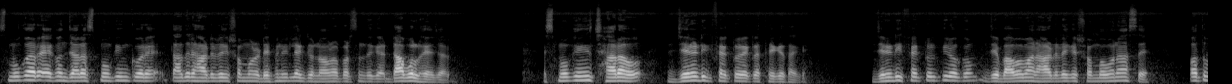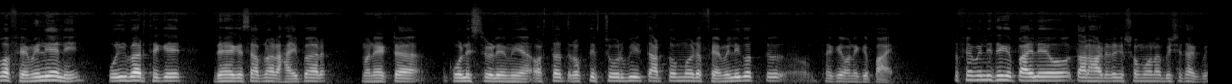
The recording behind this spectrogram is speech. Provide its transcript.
স্মোকার এখন যারা স্মোকিং করে তাদের হার্ট অ্যাটাকের সম্ভাবনা ডেফিনেটলি একজন নর্মাল পার্সন থেকে ডাবল হয়ে যাবে। স্মোকিং ছাড়াও জেনেটিক ফ্যাক্টর একটা থেকে থাকে। জেনেটিক ফ্যাক্টর কীরকম? যে বাবা মার হার্ট অ্যাটাকের সম্ভাবনা আছে অথবা ফ্যামিলিয়ালি পরিবার থেকে দেখা গেছে আপনার হাইপার মানে একটা কোলেস্ট্রোলেমিয়া অর্থাৎ রক্তের চর্বির তারতম্য এটা ফ্যামিলিগত থেকে অনেকে পায়। তো ফ্যামিলি থেকে পাইলেও তার হার্ট অ্যাটাকের সম্ভাবনা বেশি থাকবে।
